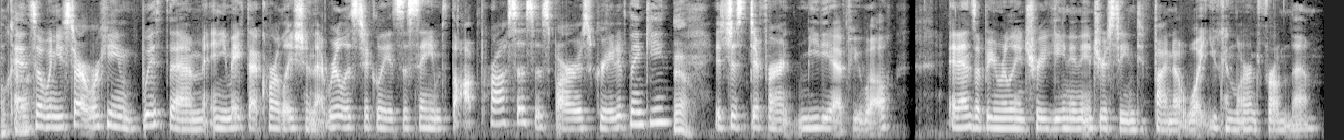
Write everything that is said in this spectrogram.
Okay. And so when you start working with them and you make that correlation that realistically it's the same thought process as far as creative thinking, Yeah. it's just different media, if you will. It ends up being really intriguing and interesting to find out what you can learn from them.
